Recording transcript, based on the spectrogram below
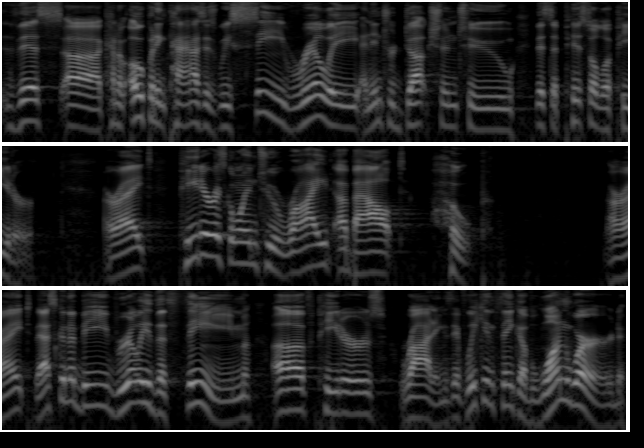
this uh, kind of opening passage, we see really an introduction to this epistle of Peter all right? Peter is going to write about hope. All right? That's going to be really the theme of Peter's writings. If we can think of one word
